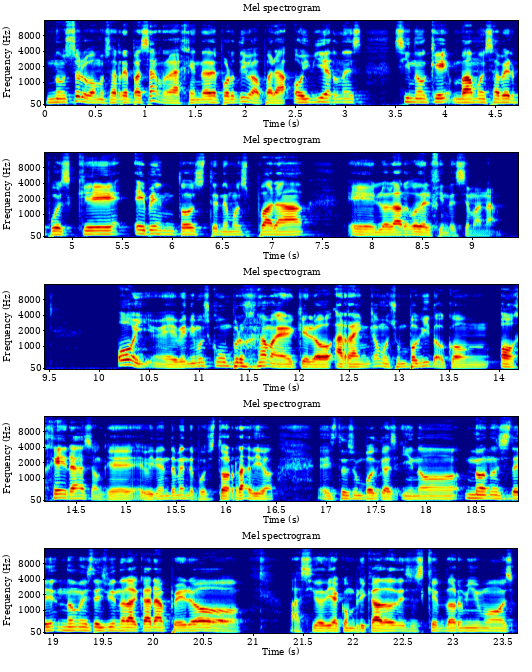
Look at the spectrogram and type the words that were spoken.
no solo vamos a repasar la agenda deportiva para hoy viernes, sino que vamos a ver pues qué eventos tenemos para eh, lo largo del fin de semana. Hoy eh, venimos con un programa en el que lo arrancamos un poquito con ojeras, aunque evidentemente pues esto es radio, esto es un podcast y no, no, me estáis viendo la cara, pero ha sido día complicado, de esos que dormimos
